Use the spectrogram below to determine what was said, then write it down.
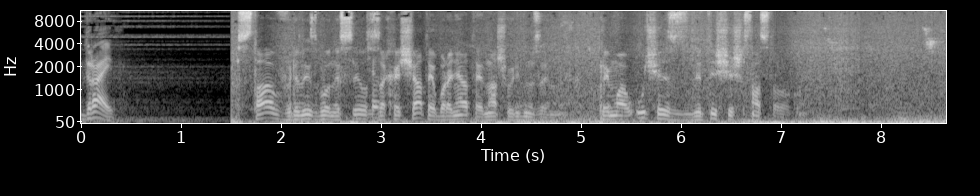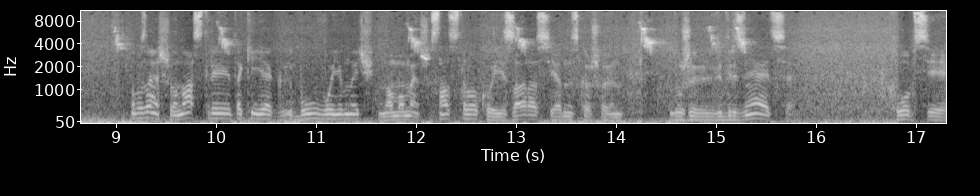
драйв. Став в ряди збройних сил захищати і обороняти нашу рідну землю. Приймав участь з 2016 року. Ну, ви знаєте, що настрій такий, як був войовнич на момент 16 року, і зараз я не скажу, що він дуже відрізняється. Хлопці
